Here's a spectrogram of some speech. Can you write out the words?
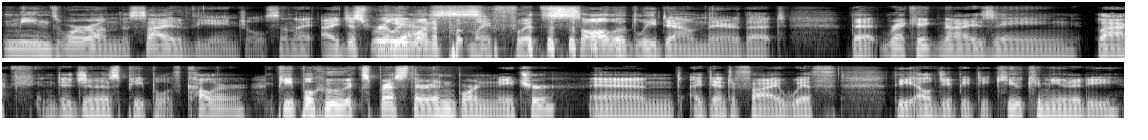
means we're on the side of the angels, and I, I just really want to put my foot solidly down there that that recognizing black indigenous people of color people who express their inborn nature and identify with the lgbtq community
